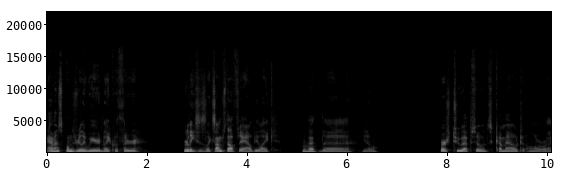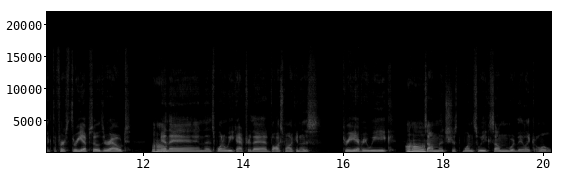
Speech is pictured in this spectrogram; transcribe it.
Amazon's really weird, like with their releases. Like some stuff, yeah, I'll be like Mhm. uh, the you know first two episodes come out, or like the first three episodes are out, Mhm. and then then it's one week after that. Vox Machina's three every week. Mhm. Some it's just once a week. Some where they like oh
